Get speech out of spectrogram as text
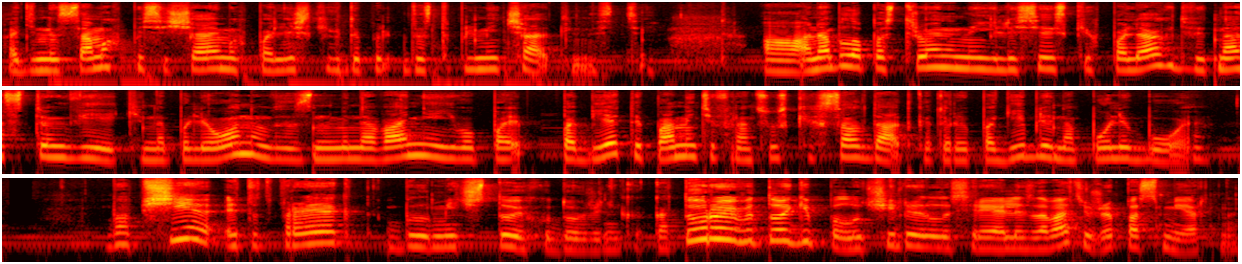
один из самых посещаемых парижских достопримечательностей. А, она была построена на Елисейских полях в XIX веке Наполеоном в знаменование его побед и памяти французских солдат, которые погибли на поле боя. Вообще, этот проект был мечтой художника, которую в итоге получилось реализовать уже посмертно.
